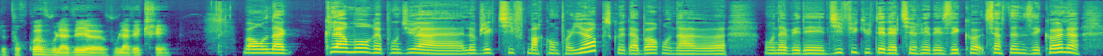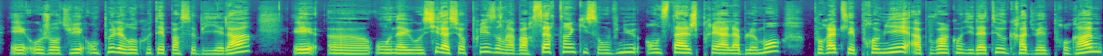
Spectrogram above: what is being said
de pourquoi vous l'avez vous l'avez créé. Bon, on a clairement répondu à l'objectif marque employeur, parce que d'abord on a, on avait des difficultés d'attirer des certaines écoles et aujourd'hui on peut les recruter par ce biais-là et on a eu aussi la surprise d'en avoir certains qui sont venus en stage préalablement pour être les premiers à pouvoir candidater au graduate programme,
